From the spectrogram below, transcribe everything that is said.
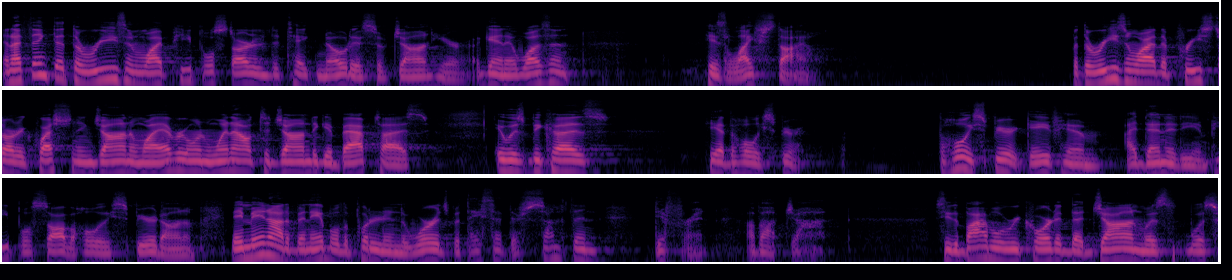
And I think that the reason why people started to take notice of John here, again, it wasn't his lifestyle. But the reason why the priest started questioning John and why everyone went out to John to get baptized, it was because he had the Holy Spirit. The Holy Spirit gave him identity, and people saw the Holy Spirit on him. They may not have been able to put it into words, but they said there's something different about John. See, the Bible recorded that John was, was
